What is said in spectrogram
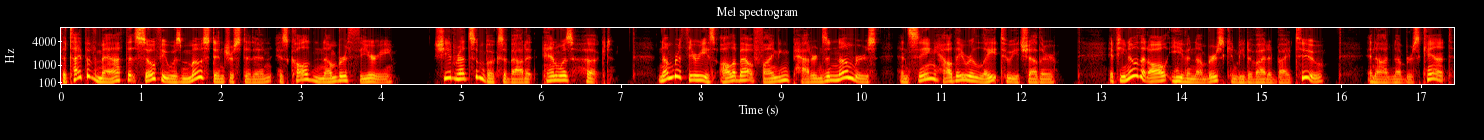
The type of math that Sophie was most interested in is called number theory. She had read some books about it and was hooked. Number theory is all about finding patterns in numbers and seeing how they relate to each other. If you know that all even numbers can be divided by 2 and odd numbers can't,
